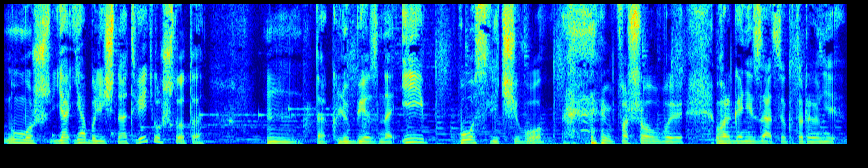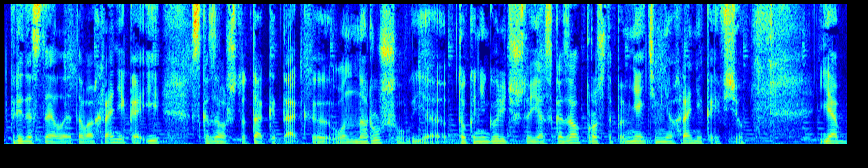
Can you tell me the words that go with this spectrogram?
ну, можешь, я, я бы лично ответил что-то, так, любезно. И после чего пошел бы в организацию, которая мне предоставила этого охранника, и сказал, что так и так э, он нарушил. Я только не говорите, что я сказал, просто поменяйте мне охранника и все. Я,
